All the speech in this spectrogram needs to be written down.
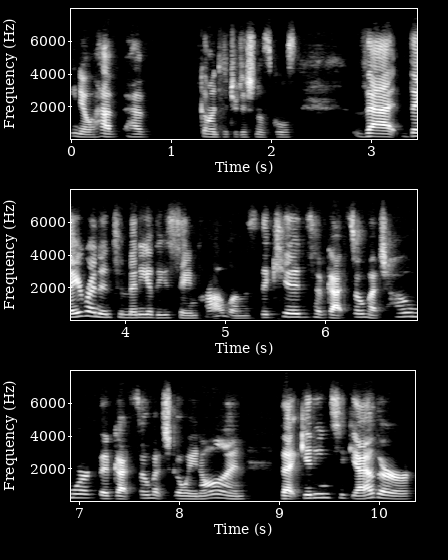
you know, have have gone to traditional schools, that they run into many of these same problems. The kids have got so much homework, they've got so much going on that getting together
